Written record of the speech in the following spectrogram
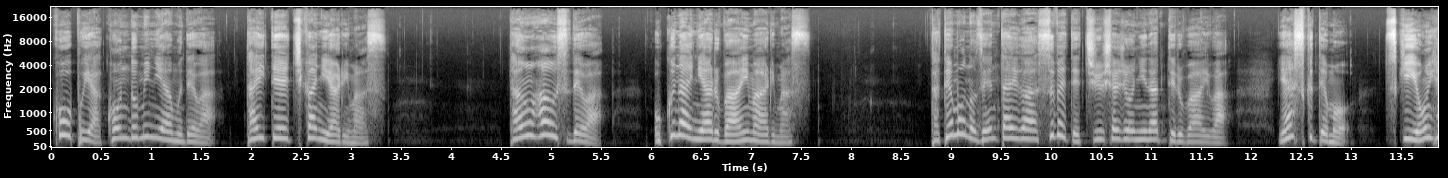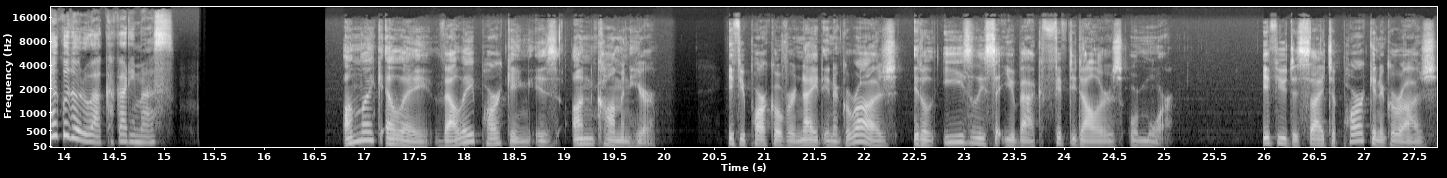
コープやコンドミニアムでは大抵地下にありますタウンハウスでは屋内にある場合もあります建物全体がすべて駐車場になっている場合は安くても月400ドルはかかります Unlike LA, valet parking is uncommon here. If you park overnight in a garage, it'll easily set you back $50 or more. If you decide to park in a garage,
